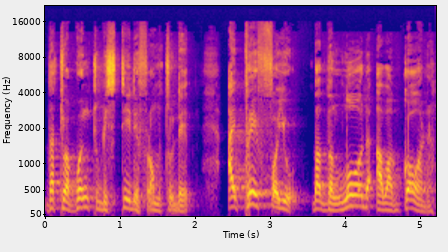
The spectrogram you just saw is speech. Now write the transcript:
that you are going to be steady from today. I pray for you that the Lord our God,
